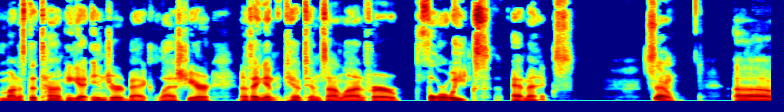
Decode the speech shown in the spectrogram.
minus the time he got injured back last year. And I think it kept him sidelined for four weeks at max. So, uh,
